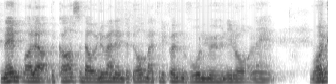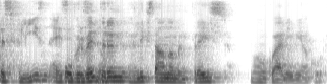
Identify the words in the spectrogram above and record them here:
Nee, maar ja, de kansen dat we nu hebben inderdaad met drie punten voor mogen niet laten liggen. Maar Maar het is verliezen. dus overwinteren, gelijk staan aan een prijs, maar ga ik wel niet mee akkoord.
